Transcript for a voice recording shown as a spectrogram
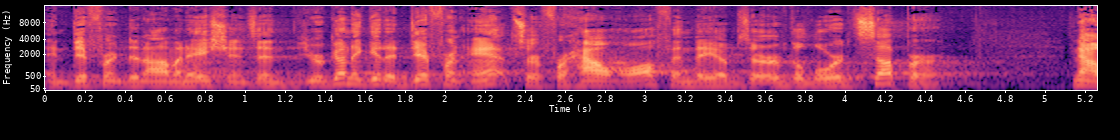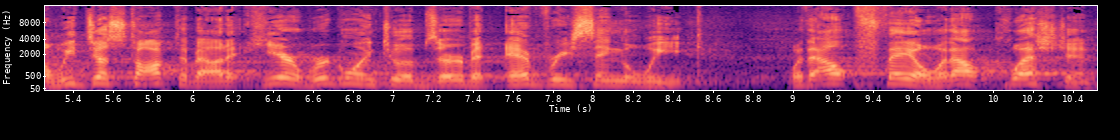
and different denominations, and you're going to get a different answer for how often they observe the Lord's Supper. Now, we just talked about it here. We're going to observe it every single week without fail, without question,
